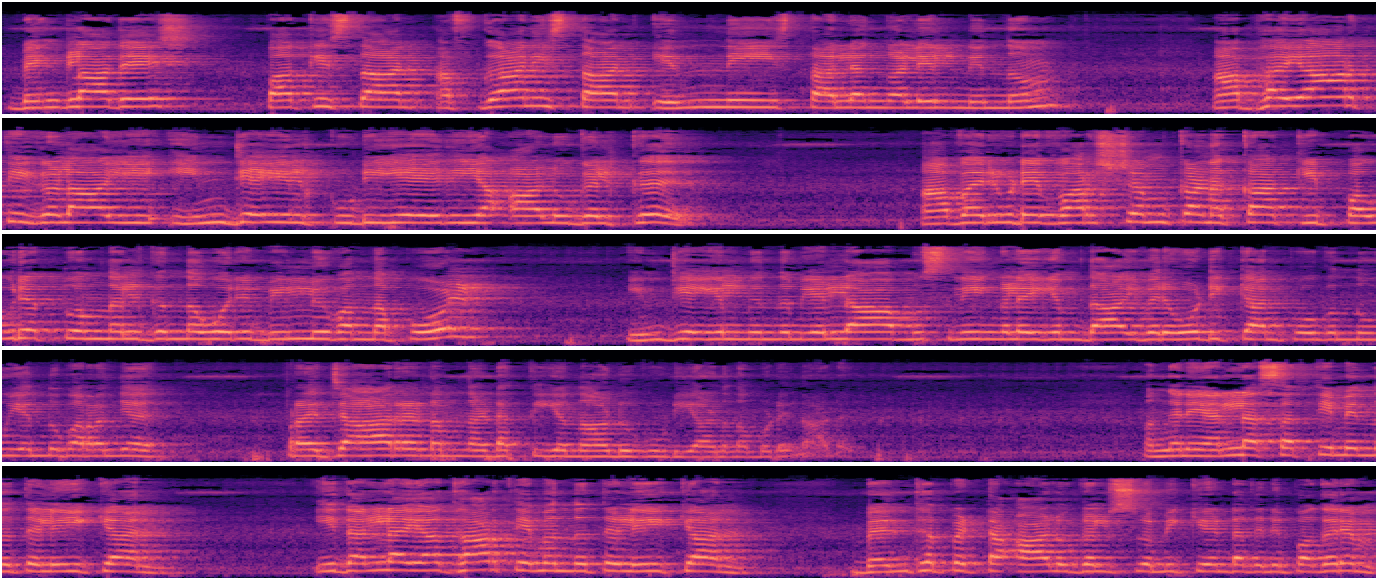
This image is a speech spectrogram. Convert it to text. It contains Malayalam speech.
ബംഗ്ലാദേശ് പാകിസ്ഥാൻ അഫ്ഗാനിസ്ഥാൻ എന്നീ സ്ഥലങ്ങളിൽ നിന്നും അഭയാർത്ഥികളായി ഇന്ത്യയിൽ കുടിയേറിയ ആളുകൾക്ക് അവരുടെ വർഷം കണക്കാക്കി പൗരത്വം നൽകുന്ന ഒരു ബില്ല് വന്നപ്പോൾ ഇന്ത്യയിൽ നിന്നും എല്ലാ മുസ്ലിങ്ങളെയും ദാ ഇവർ ഓടിക്കാൻ പോകുന്നു എന്ന് പറഞ്ഞ് പ്രചാരണം നടത്തിയ നാടുകൂടിയാണ് നമ്മുടെ നാട്. അങ്ങനെയല്ല സത്യമെന്ന് തെളിയിക്കാൻ ഇതല്ല യാഥാർത്ഥ്യമെന്ന് തെളിയിക്കാൻ ബന്ധപ്പെട്ട ആളുകൾ ശ്രമിക്കേണ്ടതിന് പകരം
